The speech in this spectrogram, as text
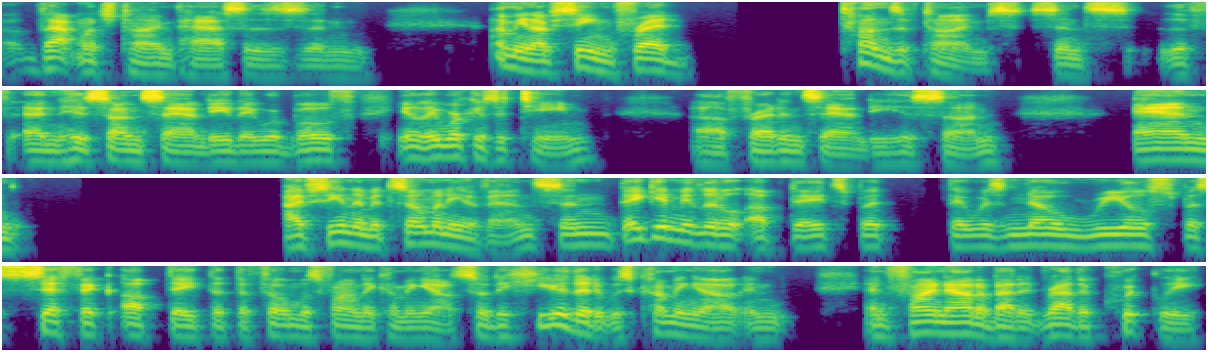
uh, that much time passes, and I mean, I've seen Fred tons of times since the and his son Sandy. They were both, you know, they work as a team, uh, Fred and Sandy, his son, and I've seen them at so many events, and they give me little updates, but there was no real specific update that the film was finally coming out. So to hear that it was coming out and and find out about it rather quickly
